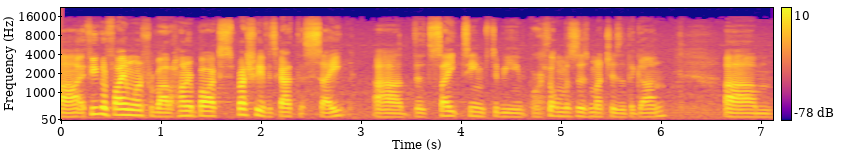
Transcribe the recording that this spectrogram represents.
Uh, if you could find one for about 100 bucks, especially if it's got the sight, uh, the sight seems to be worth almost as much as the gun. Um,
